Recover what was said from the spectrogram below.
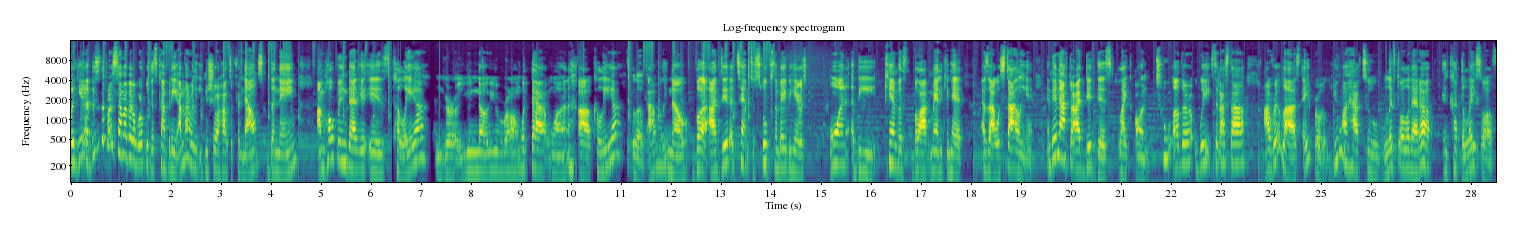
But yeah, this is the first time I've ever worked with this company. I'm not really even sure how to pronounce the name. I'm hoping that it is Kalea. Girl, you know you're wrong with that one. Uh, Kalea? Look, I don't really know, but I did attempt to swoop some baby hairs on the canvas block mannequin head as I was styling it. And then after I did this, like on two other wigs that I styled, I realized, April, you're gonna have to lift all of that up and cut the lace off.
